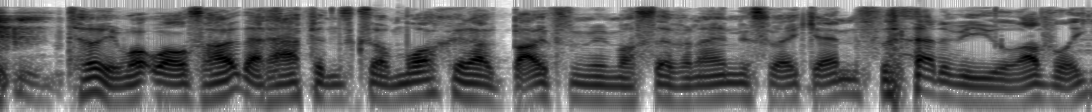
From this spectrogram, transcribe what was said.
Tell you what, Wells, I hope that happens because I'm likely to have both of them in my 17 this weekend, so that'd be lovely.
